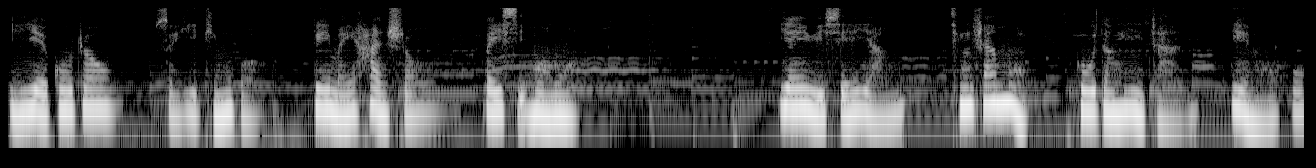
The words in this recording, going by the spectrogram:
一叶孤舟随意停泊，低眉颔首，悲喜脉脉。烟雨斜阳，青山暮，孤灯一盏，夜模糊。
